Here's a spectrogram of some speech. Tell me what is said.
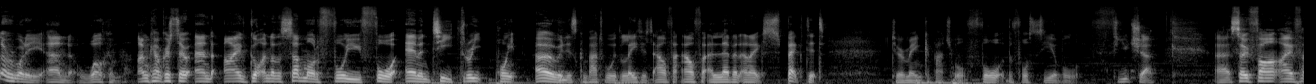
Hello everybody and welcome. I'm Count Cristo and I've got another submod for you for M&T 3.0. It is compatible with the latest Alpha, Alpha 11 and I expect it to remain compatible for the foreseeable future. Uh, so far I've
